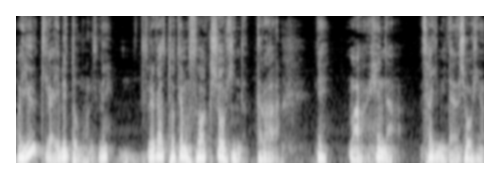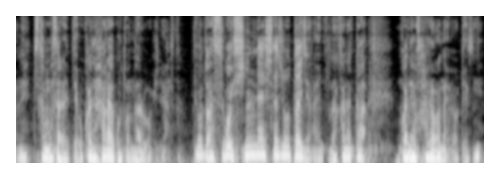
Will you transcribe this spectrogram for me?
まあ勇気がいると思うんですね。それがとても粗悪商品だったら、ね、まあ変な詐欺みたいな商品をね、捕まされてお金払うことになるわけじゃないですか。ってことはすごい信頼した状態じゃないとなかなかお金を払わないわけですね。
